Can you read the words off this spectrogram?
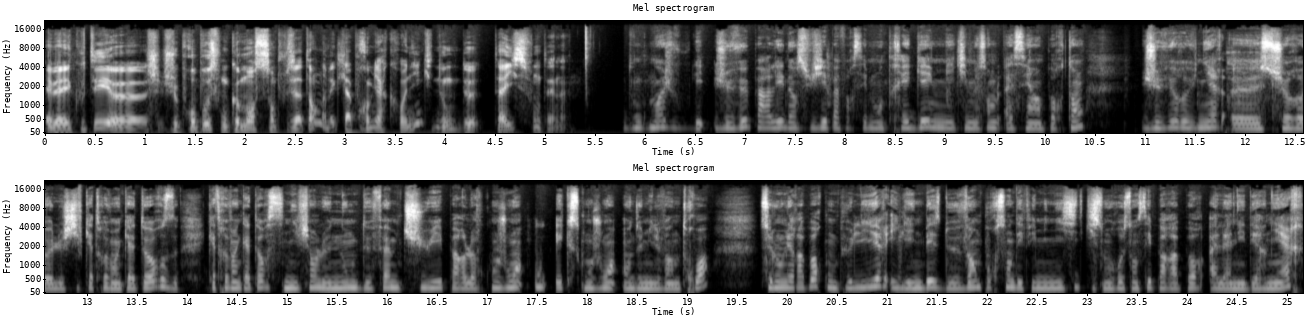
Eh bien, écoutez, euh, je, propose qu'on commence sans plus attendre avec la première chronique, donc de Thaïs Fontaine. Donc moi, je, je veux parler d'un sujet pas forcément très gai, mais qui me semble assez important. Je veux revenir euh, sur euh, le chiffre 94. 94 signifiant le nombre de femmes tuées par leur conjoint ou ex-conjoint en 2023. Selon les rapports qu'on peut lire, il y a une baisse de 20% des féminicides qui sont recensés par rapport à l'année dernière.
